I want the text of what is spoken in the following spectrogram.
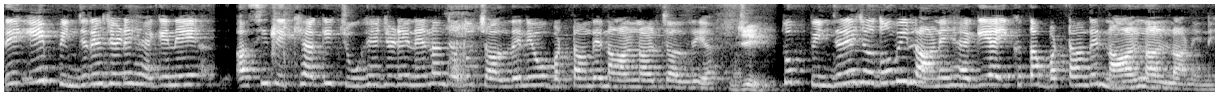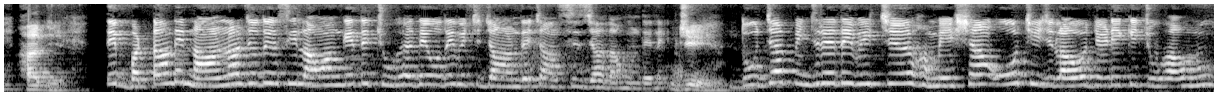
ਤੇ ਇਹ ਪਿੰਜਰੇ ਜਿਹੜੇ ਹੈਗੇ ਨੇ ਅਸੀਂ ਦੇਖਿਆ ਕਿ ਚੂਹੇ ਜਿਹੜੇ ਨੇ ਨਾ ਜਦੋਂ ਚੱਲਦੇ ਨੇ ਉਹ ਬੱਟਾਂ ਦੇ ਨਾਲ ਨਾਲ ਚੱਲਦੇ ਆ। ਜੀ। ਤੋਂ ਪਿੰਜਰੇ ਜਦੋਂ ਵੀ ਲਾਣੇ ਹੈਗੇ ਆ ਇੱਕ ਤਾਂ ਬੱਟਾਂ ਦੇ ਨਾਲ ਨਾਲ ਲਾਣੇ ਨੇ। ਹਾਂਜੀ। ਤੇ ਬੱਟਾਂ ਦੇ ਨਾਲ ਨਾਲ ਜਦੋਂ ਅਸੀਂ ਲਾਵਾਂਗੇ ਤੇ ਚੂਹੇ ਦੇ ਉਹਦੇ ਵਿੱਚ ਜਾਣ ਦੇ ਚਾਂਸਸ ਜ਼ਿਆਦਾ ਹੁੰਦੇ ਨੇ। ਜੀ। ਦੂਜਾ ਪਿੰਜਰੇ ਦੇ ਵਿੱਚ ਹਮੇਸ਼ਾ ਉਹ ਚੀਜ਼ ਲਾਓ ਜਿਹੜੀ ਕਿ ਚੂਹਾ ਉਹਨੂੰ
